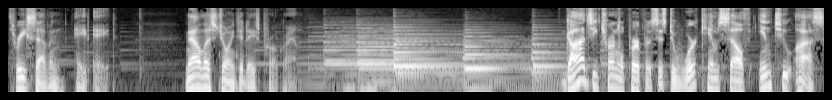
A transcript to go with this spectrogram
3788. Now let's join today's program. God's eternal purpose is to work Himself into us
